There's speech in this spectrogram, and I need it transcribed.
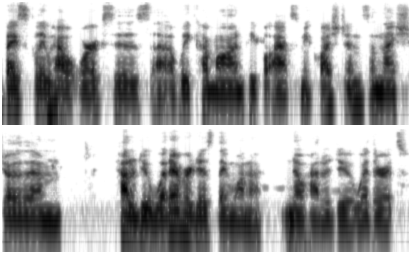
basically, how it works is uh, we come on, people ask me questions, and I show them how to do whatever it is they want to know how to do, whether it's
